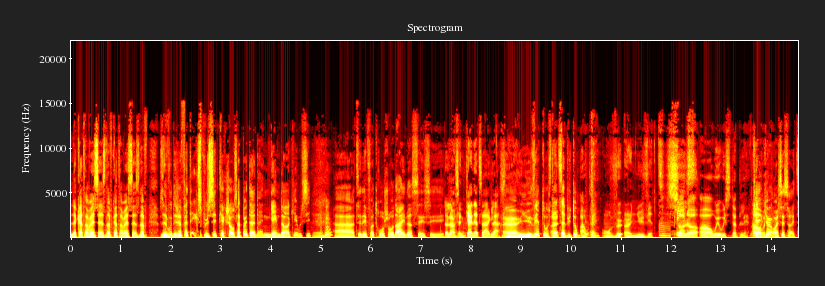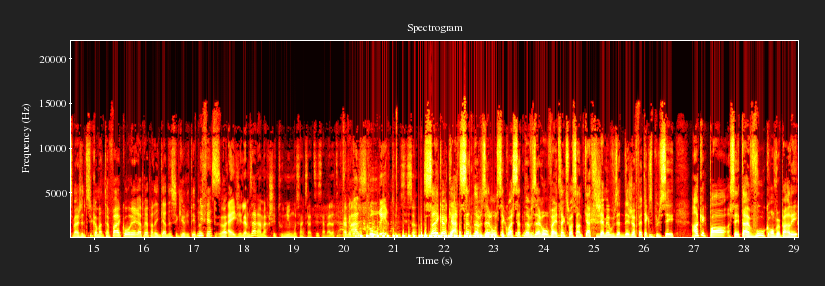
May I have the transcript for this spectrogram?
le 96-9, 96-9. Vous êtes-vous déjà fait expulser de quelque chose? Ça peut être dans une game de hockey aussi. Euh, tu sais, des fois, trop chaud d'ail, là, c'est... T'as lancé une canette sur la glace. euh, une U8 au stade Euh, Saputo. Ah ouais, on veut un nu vite. ça là, ah oui, oui, s'il te plaît. Ah oui. Quelqu'un, ouais, c'est ça. T'imagines-tu comment te faire courir après par les gardes de sécurité? Parce que, ouais. Hey, j'ai de la misère à marcher tout nu, moi, sans que ça tire, ça va là. Ça fait mal. Courir tout nu, c'est ça. 514-790, c'est quoi? 790-2564? Si jamais vous êtes déjà fait expulser en quelque part, c'est à vous qu'on veut parler.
